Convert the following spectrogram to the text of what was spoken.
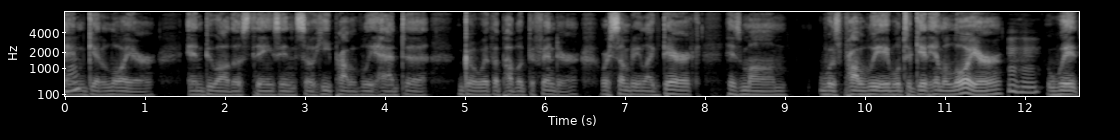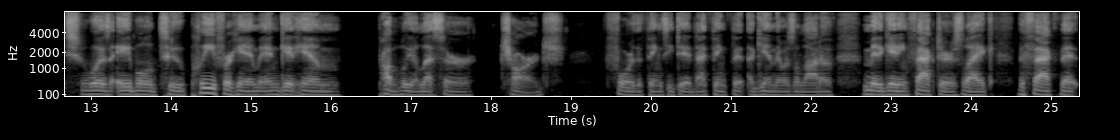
and get a lawyer and do all those things. And so he probably had to go with a public defender or somebody like Derek, his mom was probably able to get him a lawyer, Mm-hmm. which was able to plead for him and get him probably a lesser charge for the things he did. And I think that again there was a lot of mitigating factors like the fact that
